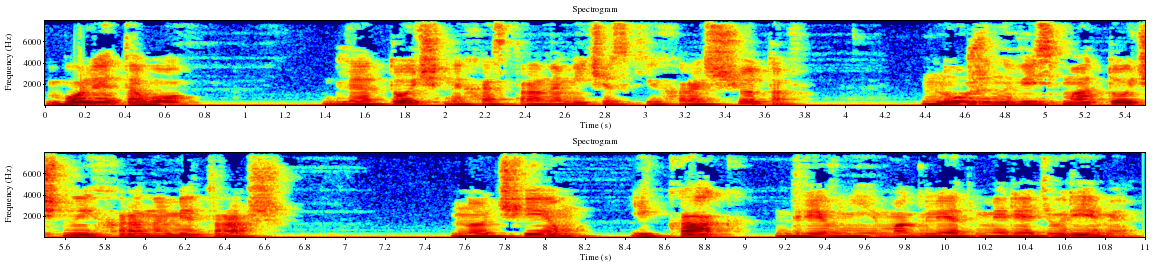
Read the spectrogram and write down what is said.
Более того, для точных астрономических расчетов нужен весьма точный хронометраж. Но чем и как древние могли отмерять время,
